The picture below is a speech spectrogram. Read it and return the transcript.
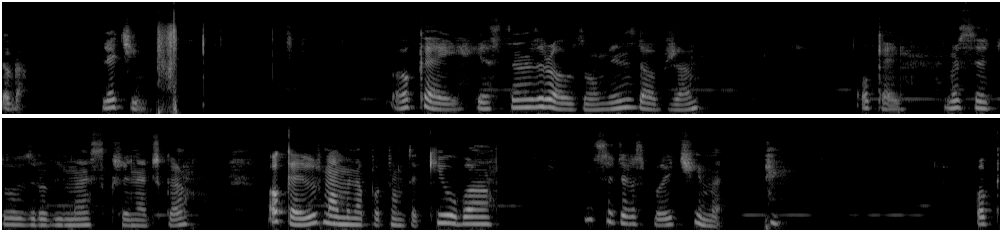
dobra, lecimy. Okej, jestem z Rozą, więc dobrze. Okej. My sobie tu zrobimy skrzyneczkę. Ok, już mamy na początek cuba. Więc sobie teraz polecimy. Ok.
